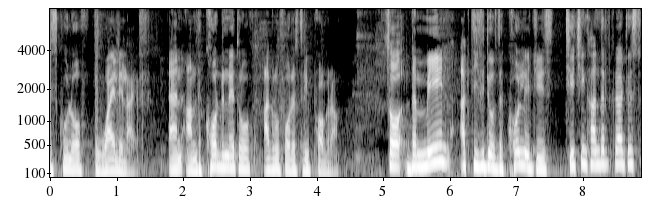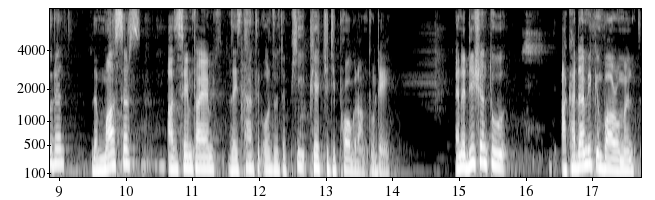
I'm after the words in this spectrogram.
School of Wildlife. And I'm the coordinator of agroforestry program. So the main activity of the college is teaching undergraduate students, the masters. At the same time, they started also the PhD program today. In addition to academic environment,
